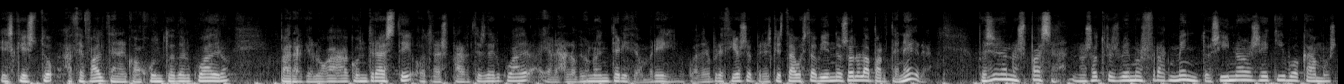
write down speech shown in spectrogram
es que esto hace falta en el conjunto del cuadro para que luego haga contraste otras partes del cuadro. Y ahora lo ve uno entero y dice, hombre, el cuadro precioso, pero es que está usted viendo solo la parte negra. Pues eso nos pasa. Nosotros vemos fragmentos y nos equivocamos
